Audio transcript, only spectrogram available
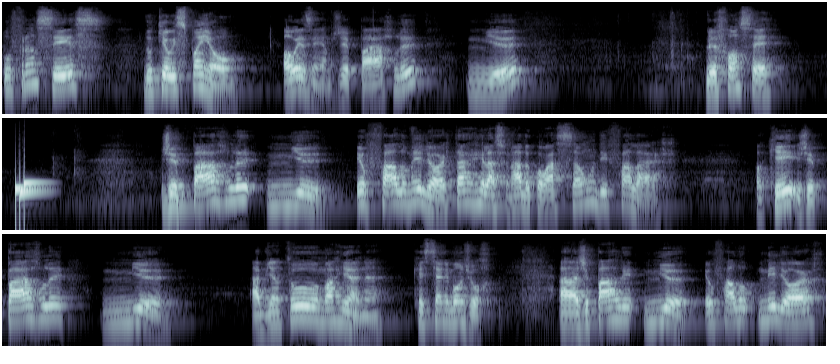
o francês do que o espanhol. Ao exemplo, je parle mieux le français. Je parle mieux. Eu falo melhor. Está relacionado com a ação de falar. Ok? Je parle mieux. A bientôt, Mariana. Cristiane, bonjour. Uh, je parle mieux. Eu falo melhor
